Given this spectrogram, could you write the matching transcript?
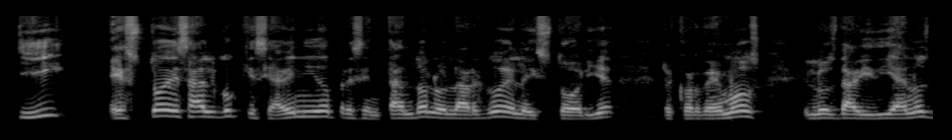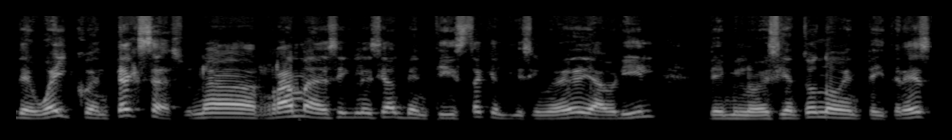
Y esto es algo que se ha venido presentando a lo largo de la historia. Recordemos los davidianos de Waco, en Texas, una rama de esa iglesia adventista que el 19 de abril de 1993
